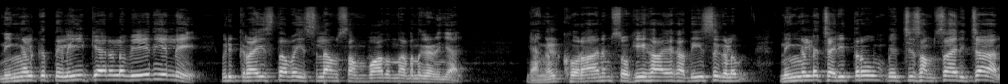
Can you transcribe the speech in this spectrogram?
നിങ്ങൾക്ക് തെളിയിക്കാനുള്ള വേദിയല്ലേ ഒരു ക്രൈസ്തവ ഇസ്ലാം സംവാദം നടന്നു കഴിഞ്ഞാൽ. ഞങ്ങൾ ഖുറാനും സ്വഹീഹായ ഹദീസുകളും നിങ്ങളുടെ ചരിത്രവും വെച്ച് സംസാരിച്ചാൽ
